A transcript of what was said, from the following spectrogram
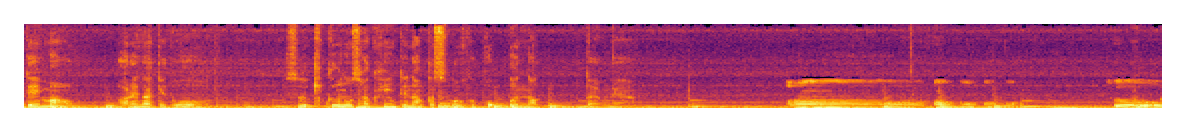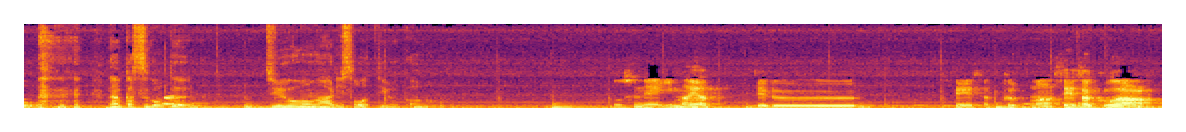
でまああれだけど鈴木くんの作品ってなんかすごくポップになったよね。ああ、ほうほうほうほう。そう、なんかすごく需要がありそうっていうか。そうですね、今やってる制作、まあ制作は、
